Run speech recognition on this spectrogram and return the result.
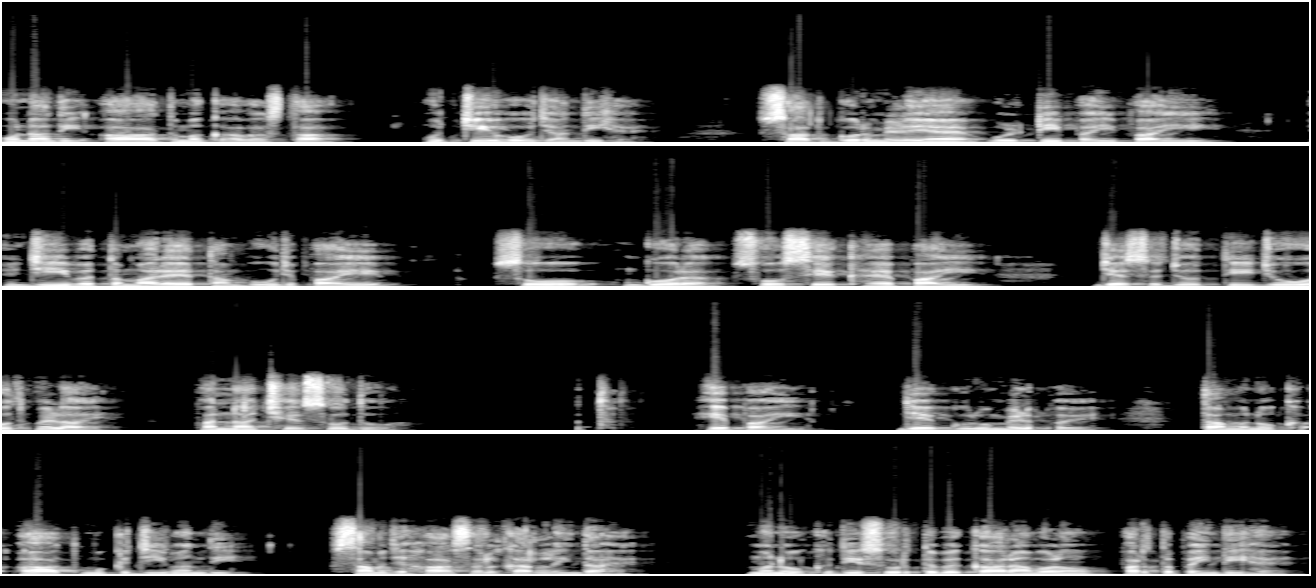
ਉਹਨਾਂ ਦੀ ਆਤਮਿਕ ਅਵਸਥਾ ਉੱਚੀ ਹੋ ਜਾਂਦੀ ਹੈ। ਸਤਗੁਰ ਮਿਲਿਆ ਉਲਟੀ ਭਈ ਭਾਈ, ਜੀਵਤ ਮਰੇ ਤਾਂ ਬੂਝ ਪਾਏ। ਸੋ ਗੁਰ, ਸੋ ਸਿੱਖ ਹੈ ਭਾਈ, ਜਿਸ ਜੋਤੀ ਜੋਤ ਮਿਲਾਏ। ਪੰਨਾ 602 ਹੈ ਭਾਈ, ਜੇ ਗੁਰੂ ਮਿਲ ਪਵੇ ਤਾਂ ਮਨੁੱਖ ਆਤਮਿਕ ਜੀਵਨ ਦੀ ਸਮਝ ਹਾਸਲ ਕਰ ਲੈਂਦਾ ਹੈ। ਮਨੁੱਖ ਦੀ ਸੁਰਤ ਵਿਕਾਰਾਂ ਵੱਲੋਂ ਪਰਤ ਪੈਂਦੀ ਹੈ।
